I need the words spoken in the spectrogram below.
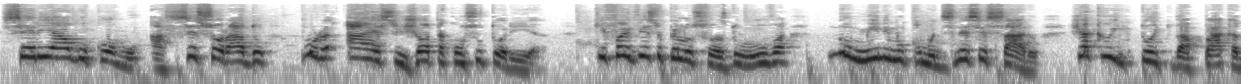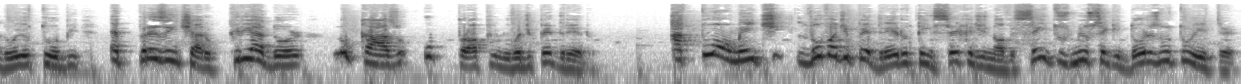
seria algo como assessorado por ASJ Consultoria, que foi visto pelos fãs do Luva no mínimo como desnecessário, já que o intuito da placa do YouTube é presentear o criador, no caso, o próprio Luva de Pedreiro. Atualmente, Luva de Pedreiro tem cerca de 900 mil seguidores no Twitter,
